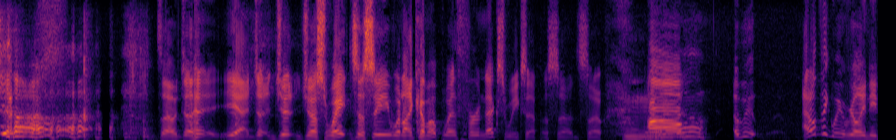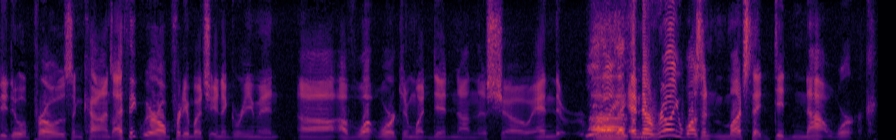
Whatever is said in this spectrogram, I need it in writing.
So ju- yeah, ju- ju- just wait to see what I come up with for next week's episode. So Mm. um, we, I don't think we really need to do a pros and cons. I think we're all pretty much in agreement uh, of what worked and what didn't on this show, and there really, Uh, and there really wasn't much that did not work.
